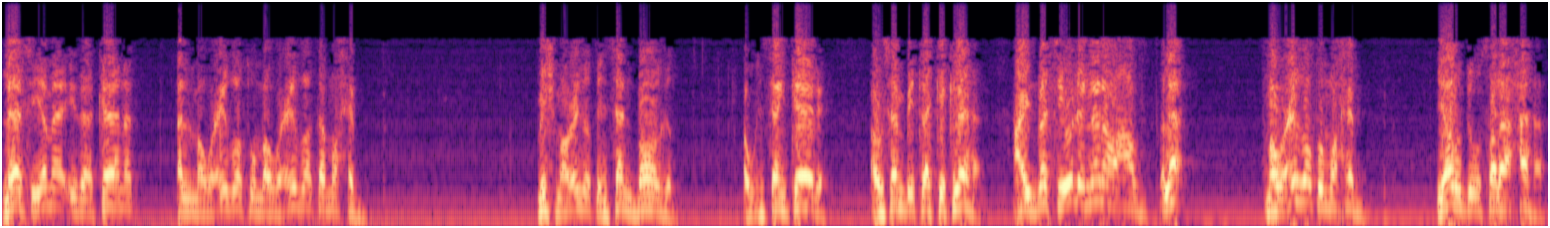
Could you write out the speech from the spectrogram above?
لا سيما إذا كانت الموعظة موعظة محب. مش موعظة إنسان باغض أو إنسان كاره أو إنسان بيتلكك لها. عايز بس يقول إن أنا وعظت لا. موعظة محب يرجو صلاحها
